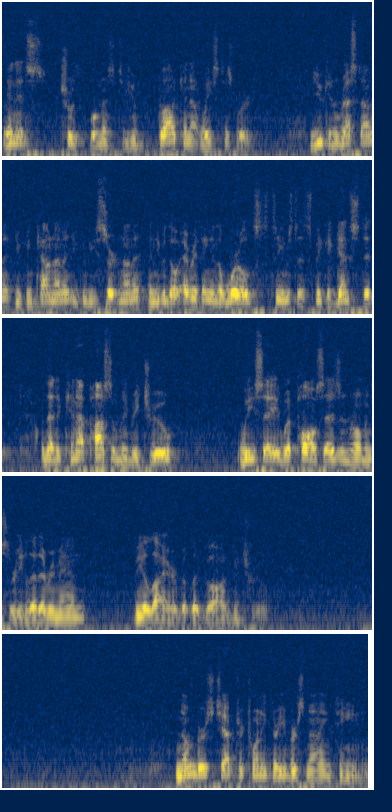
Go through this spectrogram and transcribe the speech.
in its truthfulness to you. God cannot waste his word. You can rest on it, you can count on it, you can be certain on it, and even though everything in the world seems to speak against it, or that it cannot possibly be true, we say what Paul says in Romans 3 let every man be a liar, but let God be true. Numbers chapter 23, verse 19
